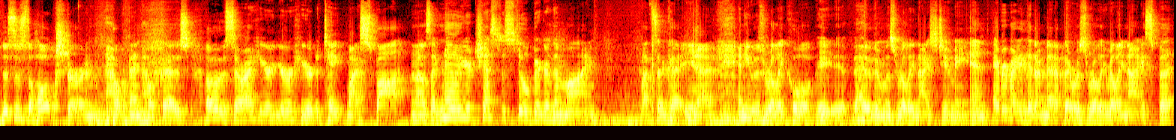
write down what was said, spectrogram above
"This is the Hulkster," and Hulk, and Hulk goes, "Oh, so I hear you're here to take my spot." And I was like, "No, your chest is still bigger than mine." That's okay, you know. And he was really cool. It- Hogan was really nice to me, and everybody that I met up there was really, really nice. But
